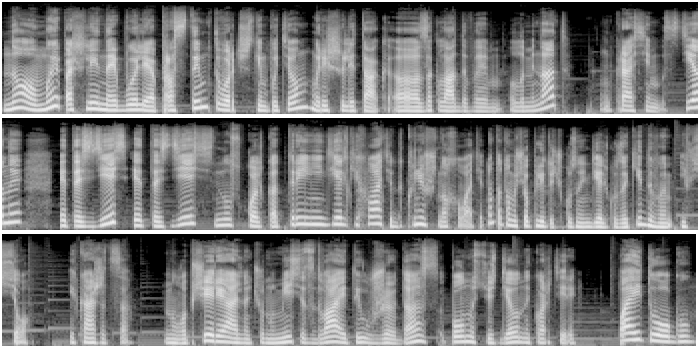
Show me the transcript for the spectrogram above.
Но мы пошли наиболее простым творческим путем. Мы решили так, э, закладываем ламинат, красим стены, это здесь, это здесь, ну сколько, три недельки хватит? Да, конечно, хватит. Ну, потом еще плиточку за недельку закидываем, и все. И кажется, ну вообще реально, что, ну месяц-два, и ты уже, да, с полностью сделанной квартире. По итогу,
